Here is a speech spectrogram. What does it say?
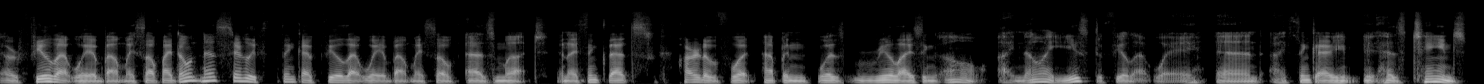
or feel that way about myself. I don't necessarily think I feel that way about myself as much. And I think that's part of what happened was realizing, oh, I know I used to feel that way. And I think I it has changed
